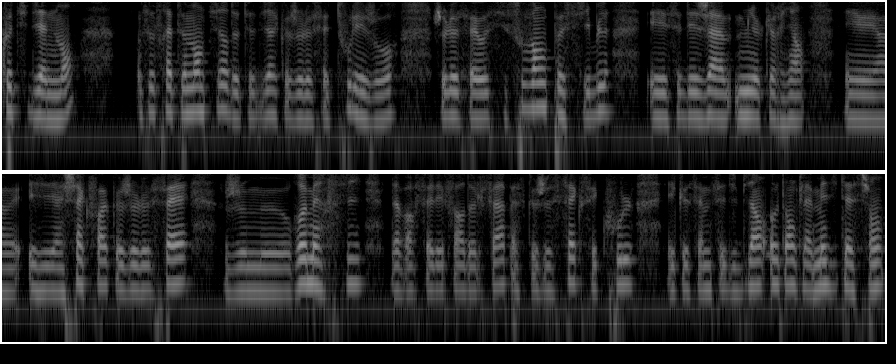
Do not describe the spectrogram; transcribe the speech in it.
quotidiennement ce serait te mentir de te dire que je le fais tous les jours. Je le fais aussi souvent que possible et c'est déjà mieux que rien. Et, euh, et, à chaque fois que je le fais, je me remercie d'avoir fait l'effort de le faire parce que je sais que c'est cool et que ça me fait du bien autant que la méditation.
